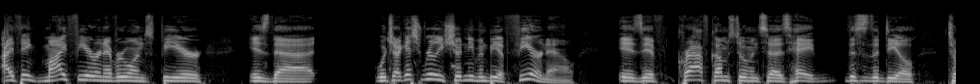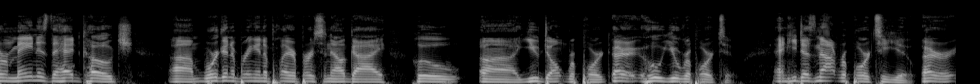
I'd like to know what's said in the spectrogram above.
I think my fear and everyone's fear is that, which I guess really shouldn't even be a fear now, is if Kraft comes to him and says, "Hey, this is the deal to remain as the head coach. Um, we're going to bring in a player personnel guy who uh, you don't report, or who you report to, and he does not report to you, or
